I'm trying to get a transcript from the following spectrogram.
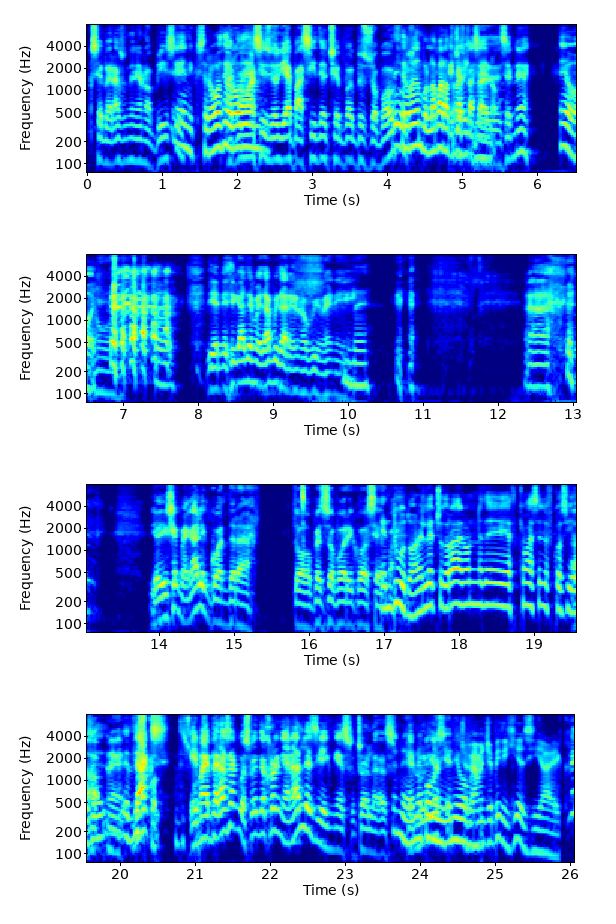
ξεπεράσουν την ενοποίηση. δεν ξέρω, εγώ θεωρώ Ακόμα ότι στις για πασίτες και πεζοπόρους. θεωρώ ότι είναι πολλά Έτσι παρατραβηγμένο. φτάσατε, ναι. Ε, όχι. Όχι. Γεννηθήκατε μετά που ήταν ενοποιημένοι. Ναι. Α, Διότι είχε μεγάλη κόντρα το πεζοπορικό Εν σέμα. τούτο, ε, λέει και τώρα ενώνεται εθιόμα της Λευκοσίας. Α, Ε, ναι. ε, δύσκολο. Εντάξει, δύσκολο. ε, μα περάσαν 25 χρόνια, είναι άλλες γενιές κιόλας. Ε, Ναι, είναι καινούριες. επόμενη, είναι Και επόμενη. έκαμε και επιτυχίες η ΑΕΚ. Ναι,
